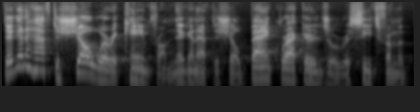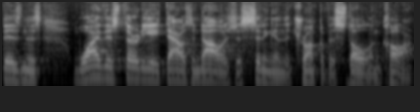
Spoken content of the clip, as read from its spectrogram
they're going to have to show where it came from. They're going to have to show bank records or receipts from a business, why there's $38,000 just sitting in the trunk of a stolen car.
